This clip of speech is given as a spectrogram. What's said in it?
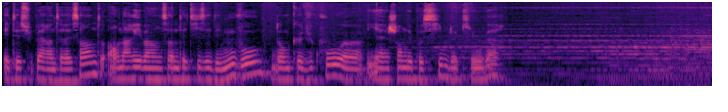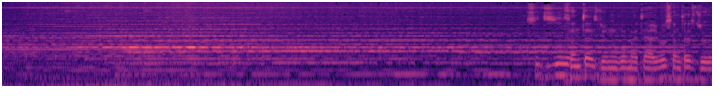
étaient super intéressantes. On arrive à en synthétiser des nouveaux, donc euh, du coup, il y a un champ des possibles qui est ouvert. Synthèse de nouveaux matériaux, synthèse de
